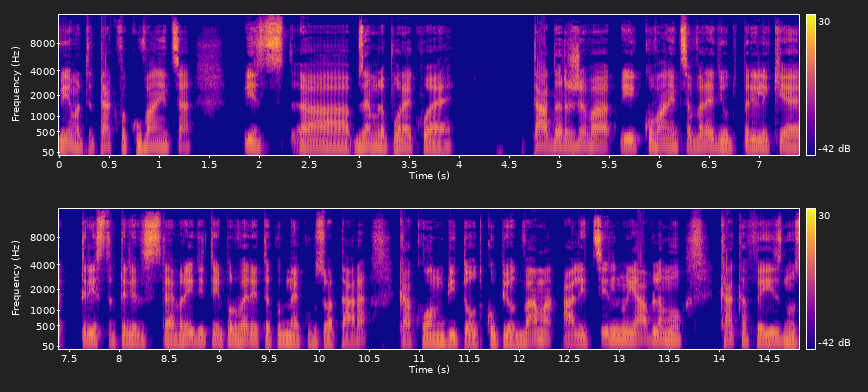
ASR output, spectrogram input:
vi imate takva kovanica iz a, zemlje porekla ta država i kovanica vredi otprilike 330 evra. Idite i proverite kod nekog zlatara kako on bi to otkupio od vama, ali ciljno javljamo kakav je iznos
